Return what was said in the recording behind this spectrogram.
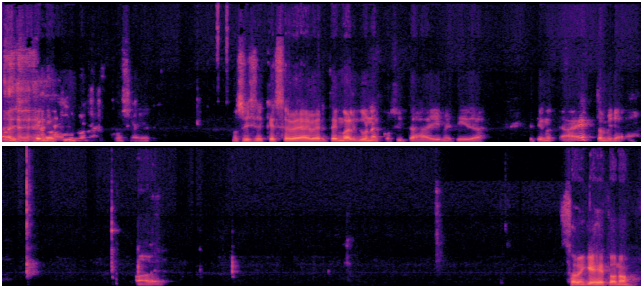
A ver si tengo aquí unas cosas, a ver. No sé si es que se ve, a ver, tengo algunas cositas ahí metidas. Tengo, ah, esto, mira. A ver. ¿Saben qué es esto, no?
